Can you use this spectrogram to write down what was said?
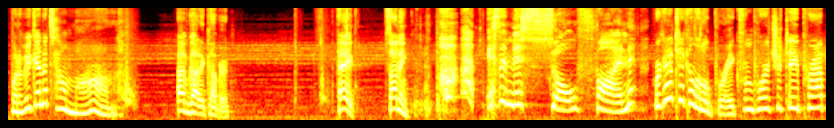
What are we gonna tell Mom? I've got it covered. Hey, Sunny, Isn't this so fun? we're gonna take a little break from Portrait Day prep,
